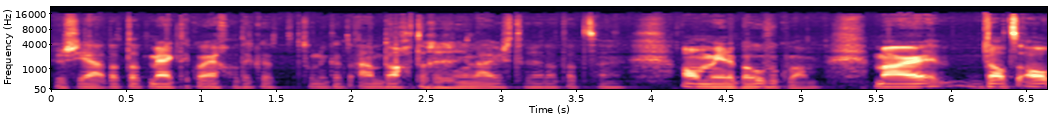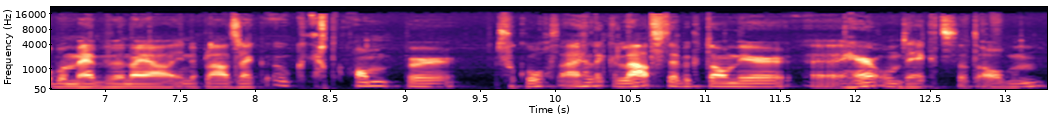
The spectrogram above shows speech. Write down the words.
Dus ja, dat, dat merkte ik wel echt dat ik het, toen ik het aandachtiger ging luisteren, dat dat eh, allemaal meer naar boven kwam. Maar dat album hebben we, nou ja, in de plaats ook echt amper verkocht eigenlijk. Laatst heb ik het dan weer herontdekt, dat album.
